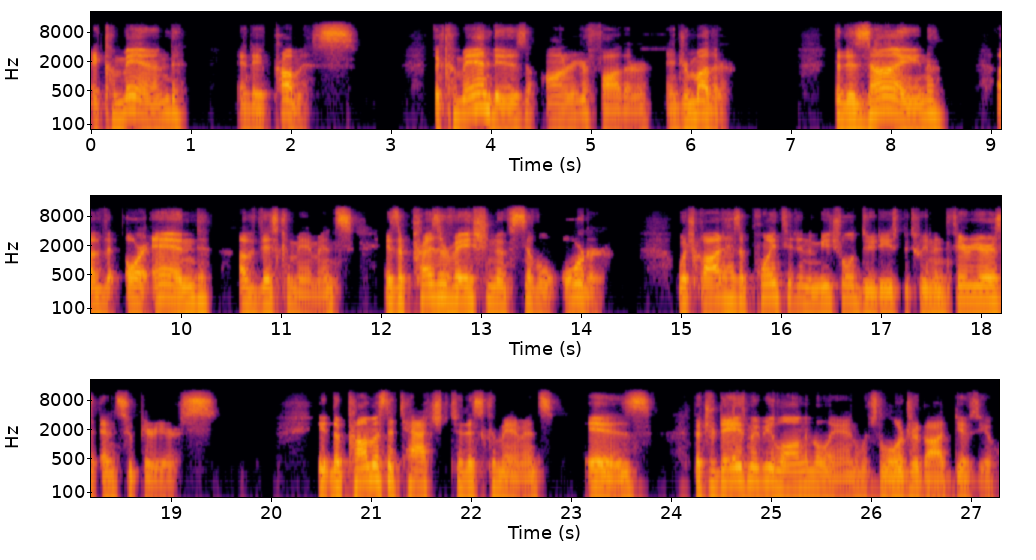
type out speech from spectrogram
a command and a promise. The command is honor your father and your mother the design of the or end of this commandments is the preservation of civil order which god has appointed in the mutual duties between inferiors and superiors. The promise attached to this commandments is that your days may be long in the land which the lord your god gives you.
